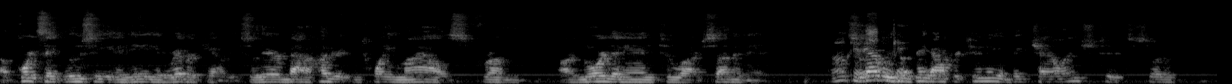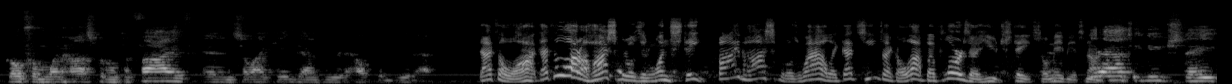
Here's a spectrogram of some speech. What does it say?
uh, Port St. Lucie, and Indian River County. So they're about 120 miles from our northern end to our southern end. Okay. So that was okay. a big opportunity, a big challenge to, to sort of go from one hospital to five. And so I came down here to help them do that. That's a lot. That's a lot of hospitals in one state. Five hospitals. Wow. Like that seems like a lot, but Florida's a huge state, so maybe it's not. Yeah, it's a huge state.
